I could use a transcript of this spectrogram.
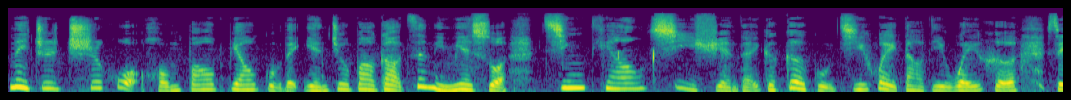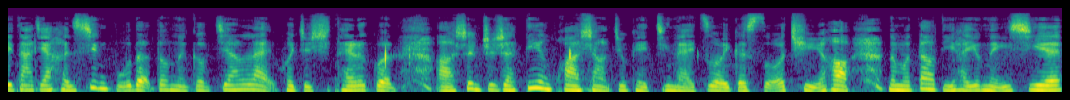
那只吃货红包标股的研究报告，这里面所。精挑细选的一个个股机会到底为何？所以大家很幸福的都能够加赖或者是 Telegram 啊，甚至在电话上就可以进来做一个索取哈。那么到底还有哪一些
